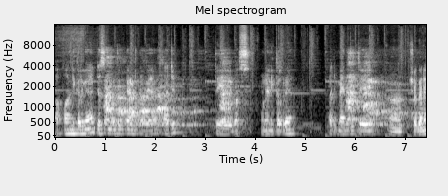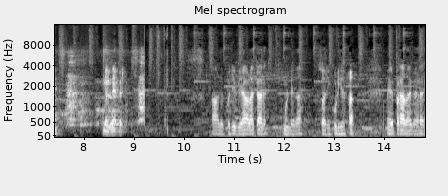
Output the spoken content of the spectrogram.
ਆਪਾਂ ਨਿਕਲ ਗਏ ਹਾਂ ਜਸਟਨ ਦੀ ਭੈਣ ਦਾ ਵਿਆਹ ਹੈ ਅੱਜ ਤੇ ਬਸ ਹੁਣੇ ਨਿਕਲ ਰਹੇ ਹਾਂ ਅੱਜ ਮਹਿੰਦੀ ਤੇ ਅਹ, ਸ਼ਗਨ ਹੈ ਮਿਲਦੇ ਹਾਂ ਫਿਰ ਆ ਦੇਖੋ ਜੀ ਵਿਆਹ ਵਾਲਾ ਘਰ ਮੁੰਡੇ ਦਾ ਸੌਰੀ, ਕੁੜੀ ਦਾ, ਮੇਰੇ ਭਰਾ ਦਾ ਘਰ ਹੈ,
